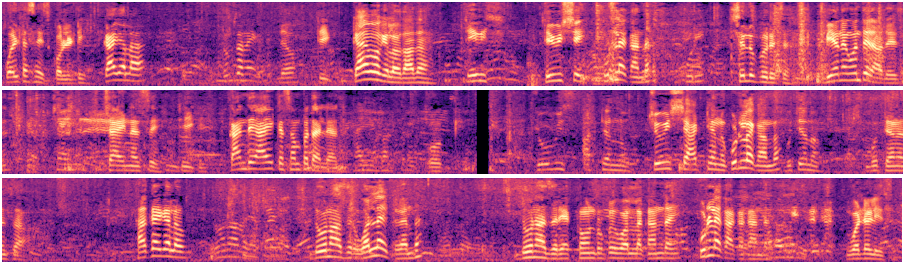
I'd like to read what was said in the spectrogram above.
क्वालिटी साईज क्वालिटी काय गेला? तुमचा नाही का? देवा. ठीक. काय भाव गेला हो दादा? तेवीस. तेवीसशे कुठला आहे कांदा? पुरी. शेलूपुरीचं. बियाणं कोणते दादा याचं? चायनाचं. आहे ठीक आहे. कांदे आहे का? संपत आले आता? ओके. चोवीस अठ्ठ्याण्णव. चोवीसशे अठ्ठ्याण्णव. कुठला कांदा? बुत्यानं. बुत्यानाचा. हा काय गेला हो? दोन हजार. वल्ला आहे का कांदा? दोन हजार. एकावन्न रुपये वल्ला कांदा आहे. कुठला काका कांदा? वडळीचा.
